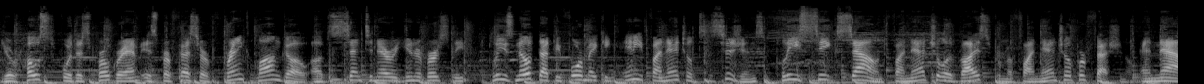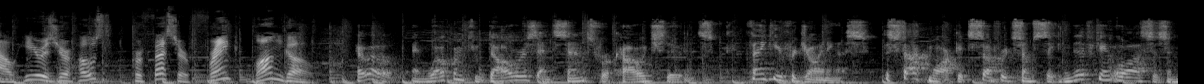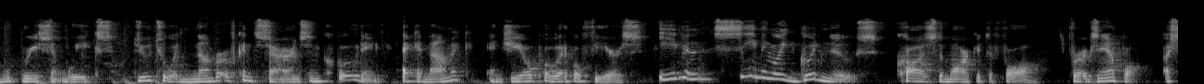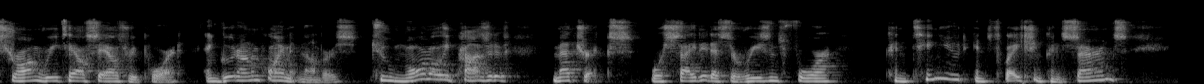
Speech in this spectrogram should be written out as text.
Your host for this program is Professor Frank Longo of Centenary University. Please note that before making any financial decisions, please seek sound financial advice from a financial professional. And now, here is your host, Professor Frank Longo. Hello, and welcome to Dollars and Cents for College Students. Thank you for joining us. The stock market suffered some significant losses in recent weeks due to a number of concerns, including economic and geopolitical fears. Even seemingly good news caused the market to fall. For example, a strong retail sales report and good unemployment numbers, two normally positive metrics, were cited as the reasons for continued inflation concerns,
